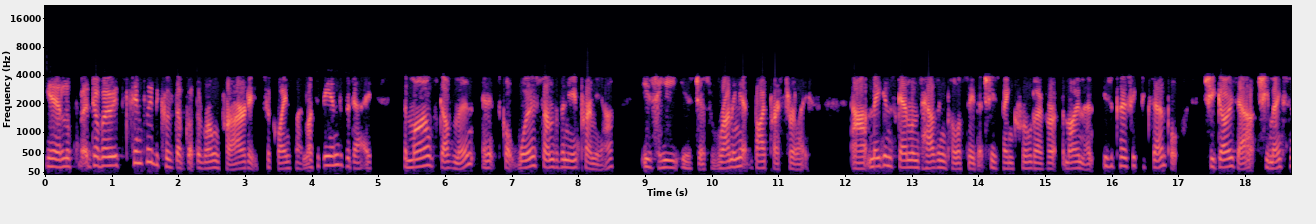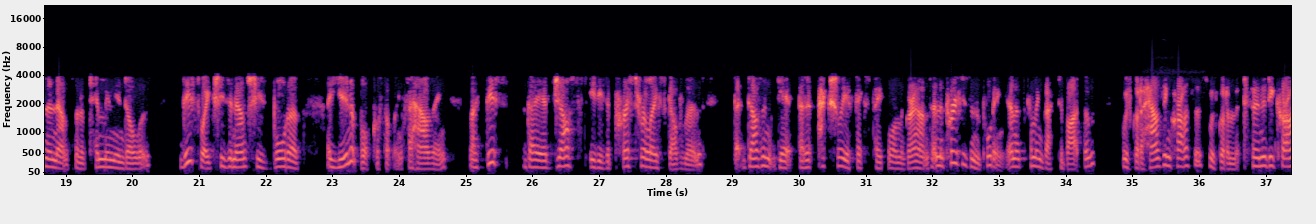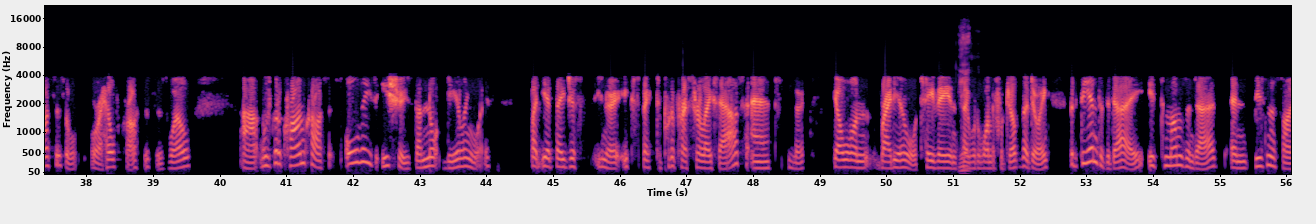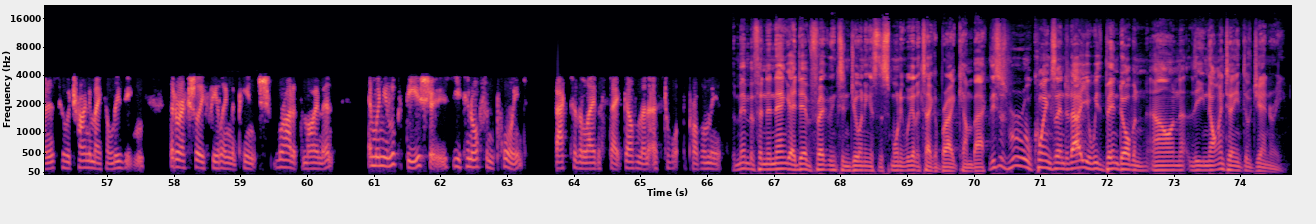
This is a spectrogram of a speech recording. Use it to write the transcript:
Yeah, look, Dobbo, it's simply because they've got the wrong priorities for Queensland. Like at the end of the day, the Miles government, and it's got worse under the new Premier, is he is just running it by press release. Uh, Meaghan Scanlon's housing policy that she's been cruelled over at the moment is a perfect example. She goes out, she makes an announcement of $10 million. This week, she's announced she's bought a, a unit block or something for housing. Like this, they are just, it is a press release government that doesn't get that it actually affects people on the ground. And the proof is in the pudding, and it's coming back to bite them. We've got a housing crisis, we've got a maternity crisis or, or a health crisis as well. Uh, we've got a crime crisis. All these issues they're not dealing with, but yet they just, you know, expect to put a press release out and, you know, go on radio or TV and say Yeah. what a wonderful job they're doing. But at the end of the day, it's mums and dads and business owners who are trying to make a living that are actually feeling the pinch right at the moment. And when you look at the issues, you can often point back to the Labor state government as to what the problem is. The member for Nanango, Deb Frecklington, joining us this morning. We're going to take a break, come back. This is Rural Queensland Today. You're with Ben Dobbin on the 19th of January.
